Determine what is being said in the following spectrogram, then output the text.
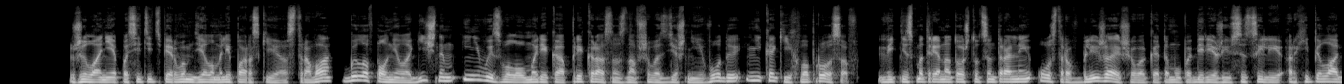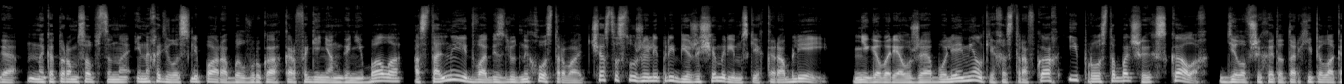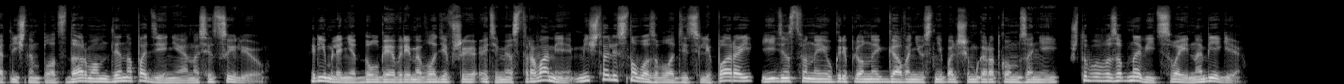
Желание посетить первым делом Липарские острова было вполне логичным и не вызвало у моряка, прекрасно знавшего здешние воды, никаких вопросов. Ведь несмотря на то, что центральный остров ближайшего к этому побережью Сицилии архипелага, на котором, собственно, и находилась Липара, был в руках карфагенян Ганнибала, остальные два безлюдных острова часто служили прибежищем римских кораблей. Не говоря уже о более мелких островках и просто больших скалах, делавших этот архипелаг отличным плацдармом для нападения на Сицилию. Римляне, долгое время владевшие этими островами, мечтали снова завладеть Липарой, единственной укрепленной гаванью с небольшим городком за ней, чтобы возобновить свои набеги.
